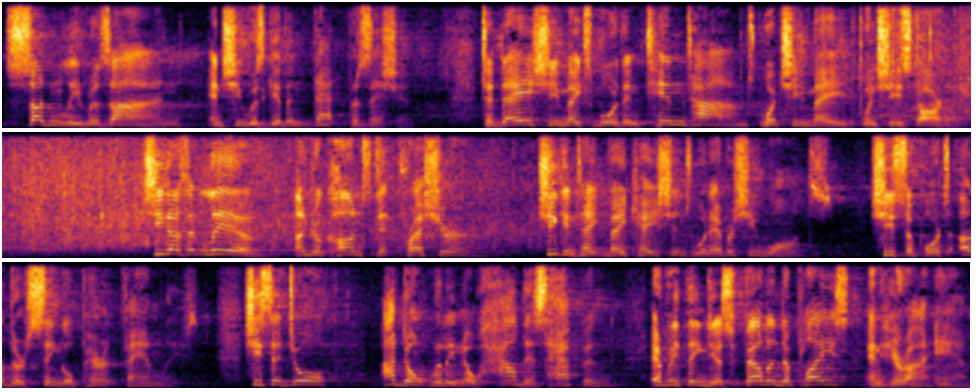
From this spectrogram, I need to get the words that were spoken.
suddenly resigned and she was given that position. Today, she makes more than 10 times what she made when she started. She doesn't live under constant pressure. She can take vacations whenever she wants. She supports other single parent families. She said, Joel, I don't really know how this happened. Everything just fell into place, and here I am.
